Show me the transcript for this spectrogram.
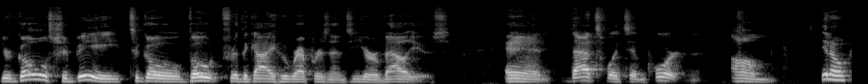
Your goal should be to go vote for the guy who represents your values. And that's what's important. Um, you know,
